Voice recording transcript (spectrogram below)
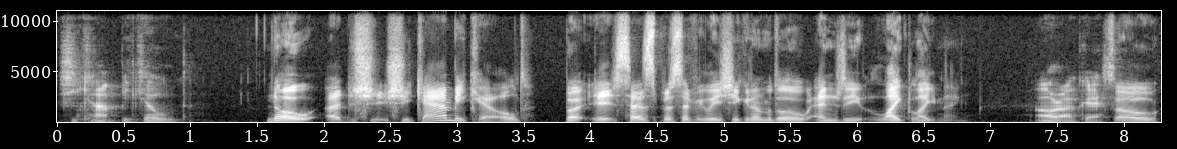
She can't be killed. No, uh, she she can be killed, but it says specifically she can absorb energy like lightning. All right, okay. So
